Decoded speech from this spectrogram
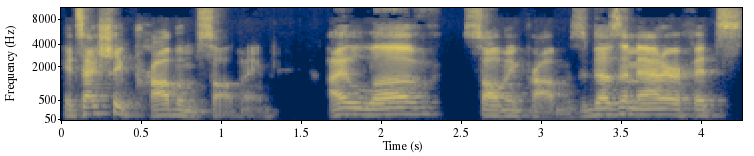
it's actually problem solving. I love solving problems. It doesn't matter if it's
